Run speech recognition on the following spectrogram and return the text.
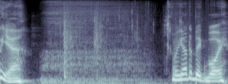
yeah. We got a big boy.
